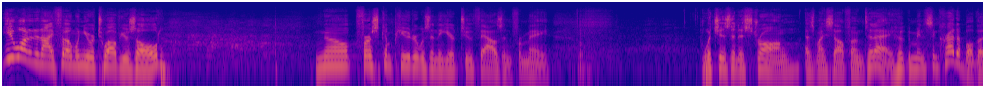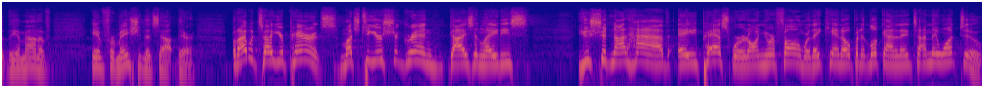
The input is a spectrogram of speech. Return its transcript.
You wanted an iPhone when you were 12 years old. no, first computer was in the year 2000 for me which isn't as strong as my cell phone today. I mean, it's incredible the, the amount of information that's out there. But I would tell your parents, much to your chagrin, guys and ladies, you should not have a password on your phone where they can't open it, look at it anytime they want to.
